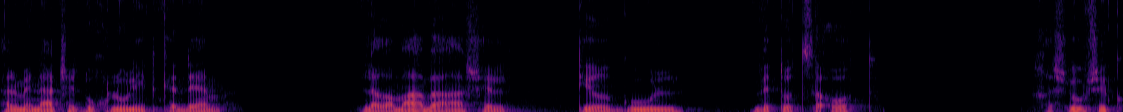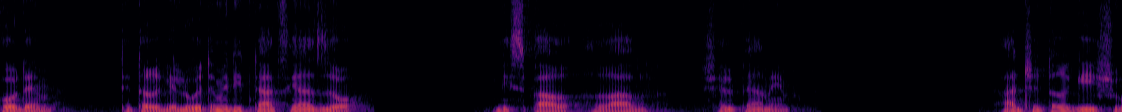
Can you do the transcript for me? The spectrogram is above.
על מנת שתוכלו להתקדם לרמה הבאה של תרגול ותוצאות. חשוב שקודם תתרגלו את המדיטציה הזו מספר רב של פעמים. עד שתרגישו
